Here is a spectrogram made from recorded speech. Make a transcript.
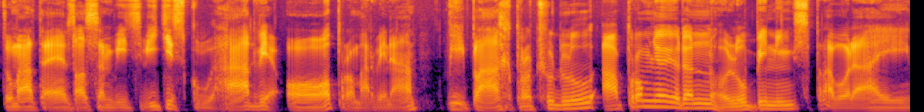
Tu máte, vzal jsem víc výtisků. H2O pro Marvina, výplách pro čudlu a pro mě jeden hlubinný zpravodaj.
